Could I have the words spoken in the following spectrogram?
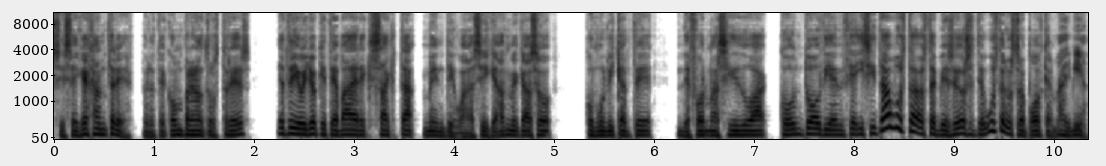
si se quejan tres, pero te compran otros tres, ya te digo yo que te va a dar exactamente igual. Así que hazme caso, comunícate de forma asidua con tu audiencia. Y si te ha gustado este episodio, si te gusta nuestro podcast, madre mía,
